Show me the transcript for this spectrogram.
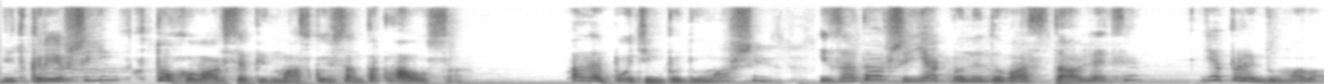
відкривши їм, хто ховався під маскою Санта Клауса. Але потім, подумавши і згадавши, як вони до вас ставляться, я передумала.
